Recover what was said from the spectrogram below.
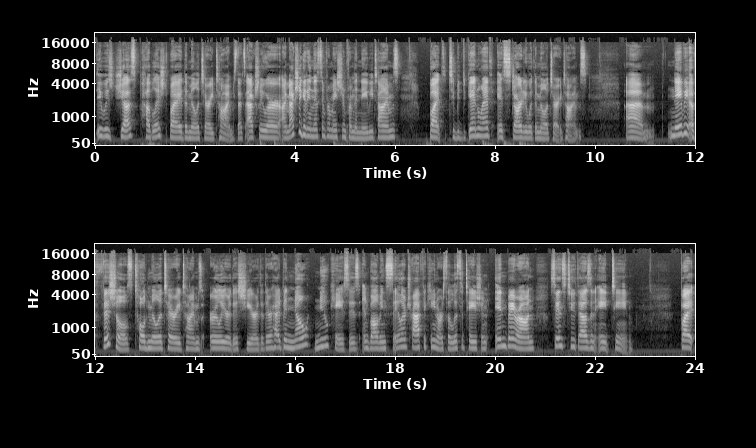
it was just published by the Military Times. That's actually where I'm actually getting this information from the Navy Times, but to begin with, it started with the Military Times. Um, Navy officials told Military Times earlier this year that there had been no new cases involving sailor trafficking or solicitation in Bahrain since 2018. But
